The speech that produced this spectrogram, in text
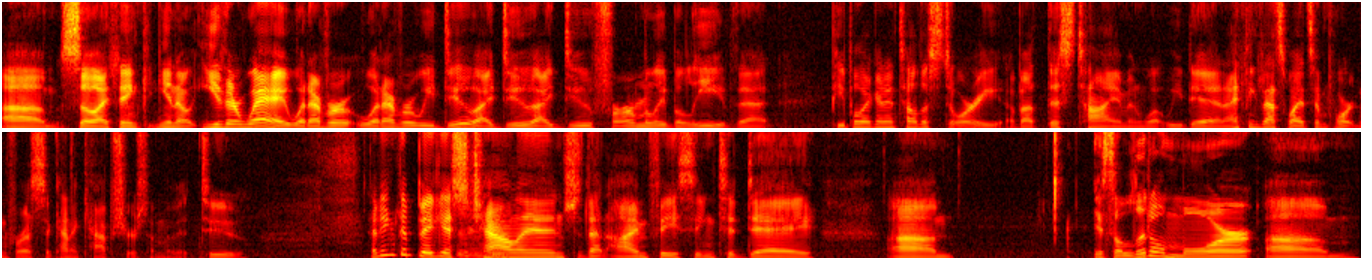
um, so I think, you know, either way, whatever, whatever we do, I do, I do firmly believe that people are going to tell the story about this time and what we did. And I think that's why it's important for us to kind of capture some of it too. I think the biggest Mhm. challenge that I'm facing today um, is a little more, um,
